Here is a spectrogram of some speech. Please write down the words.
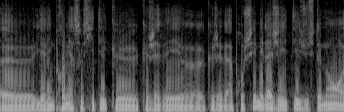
il y avait une première société que, que j'avais que j'avais approchée, mais là j'ai été justement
